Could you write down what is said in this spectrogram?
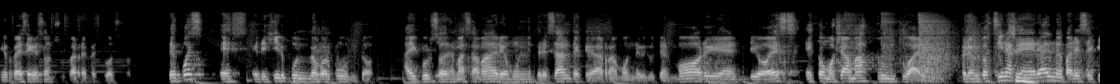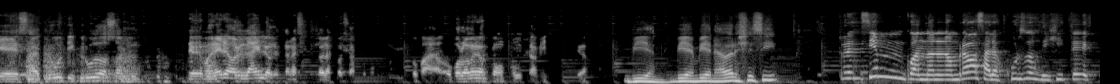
y me parece que son súper respetuosos. Después es elegir punto por punto. Hay cursos de masa madre muy interesantes que da Ramón de Gluten Morgan. Digo, es, es como ya más puntual. Pero en cocina Sí. general me parece que salud y crudo son de manera online lo que están haciendo las cosas como muy copadas. O por lo menos como me gusta a mí. digamos. Bien, bien, bien. A ver, Jessy. Recién cuando nombrabas a los cursos dijiste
